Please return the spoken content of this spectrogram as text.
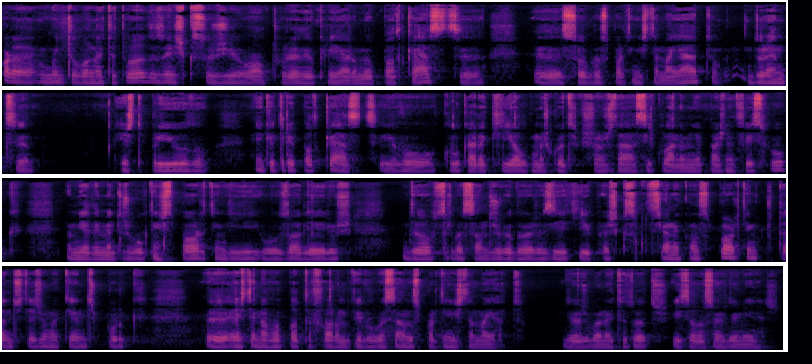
Ora, muito boa noite a todos. Eis que surgiu a altura de eu criar o meu podcast uh, sobre o Sportingista Maiato. Durante este período em que eu terei podcast, eu vou colocar aqui algumas coisas que estar a circular na minha página de Facebook, nomeadamente os boletins de Sporting e os olheiros de observação de jogadores e equipas que se relacionem com o Sporting. Portanto, estejam atentos porque uh, esta é a nova plataforma de divulgação do Sportingista Maiato. Deus, boa noite a todos e saudações leoninas.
